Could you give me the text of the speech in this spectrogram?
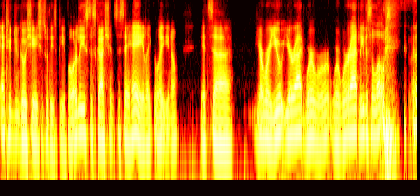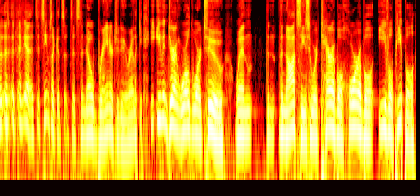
enter into negotiations with these people, or at least discussions to say, hey, like, well, you know, it's uh, you're where you you're at, where we're where we're at, leave us alone. Uh, it- it- and yeah, it, it seems like it's it's, the no brainer to do, right? Like even during World War II, when the the Nazis, who were terrible, horrible, evil people,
